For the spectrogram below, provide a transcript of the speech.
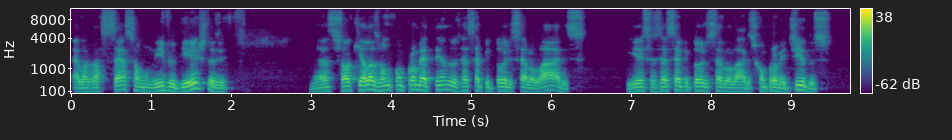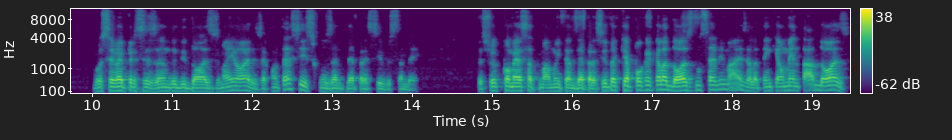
elas acessam um nível de êxtase, né, só que elas vão comprometendo os receptores celulares e esses receptores celulares comprometidos, você vai precisando de doses maiores. Acontece isso com os antidepressivos também. A pessoa que começa a tomar muito antidepressivo, daqui a pouco aquela dose não serve mais, ela tem que aumentar a dose,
